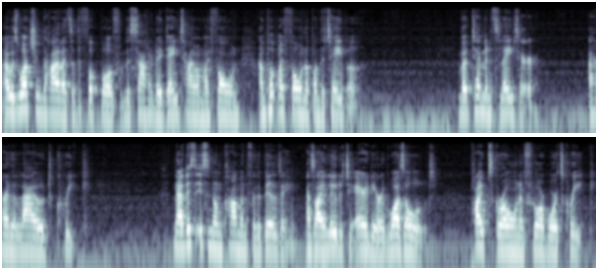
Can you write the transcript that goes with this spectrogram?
I was watching the highlights of the football from the Saturday daytime on my phone and put my phone up on the table. About ten minutes later, I heard a loud creak. Now, this isn't uncommon for the building. As I alluded to earlier, it was old. Pipes groan and floorboards creak.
